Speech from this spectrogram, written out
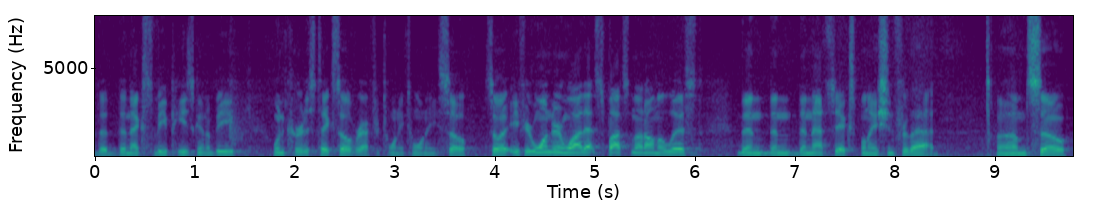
the, the next VP is going to be when Curtis takes over after 2020. So, so if you're wondering why that spot's not on the list, then, then, then that's the explanation for that. Um, so,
